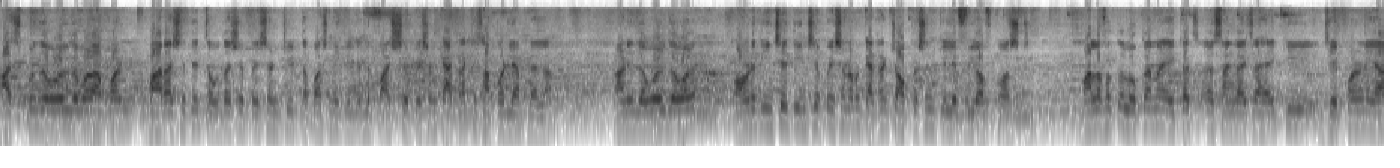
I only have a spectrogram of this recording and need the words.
आज पण जवळजवळ आपण बाराशे ते चौदाशे पेशंटची तपासणी केली त्यातले पाचशे पेशंट कॅट्रॅक्टचे सापडले आपल्याला. आणि जवळजवळ पावणे तीनशे तीनशे पेशंट आपण कॅट्रॅक्टचे ऑपरेशन केले फ्री ऑफ कॉस्ट मला फक्त लोकांना एकच सांगायचं आहे की जे पण या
